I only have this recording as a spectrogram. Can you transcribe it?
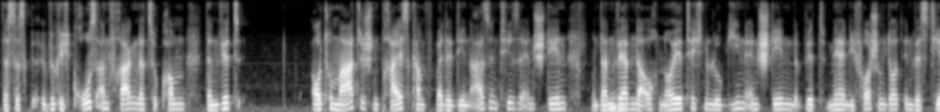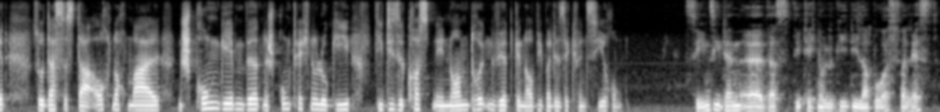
dass das wirklich Großanfragen dazu kommen, dann wird automatischen Preiskampf bei der DNA-Synthese entstehen und dann mhm. werden da auch neue Technologien entstehen, wird mehr in die Forschung dort investiert, sodass es da auch nochmal einen Sprung geben wird, eine Sprungtechnologie, die diese Kosten enorm drücken wird, genau wie bei der Sequenzierung. Sehen Sie denn, äh, dass die Technologie die Labors verlässt?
